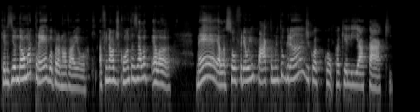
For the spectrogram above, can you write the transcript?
que eles iam dar uma trégua para Nova York. Afinal de contas, ela, ela né? Ela sofreu um impacto muito grande com, a, com aquele ataque.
